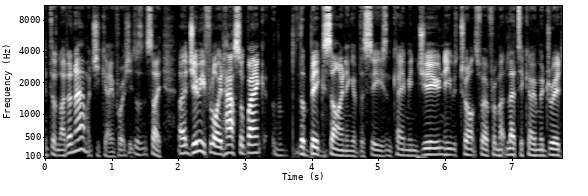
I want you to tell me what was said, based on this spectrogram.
I don't I don't know how much he came for. It she doesn't say. Uh, Jimmy Floyd Hasselbaink, the, the, big signing of the season, came in June. He was transferred from Atletico Madrid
